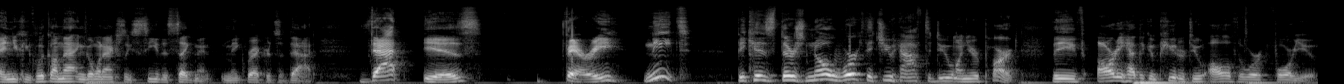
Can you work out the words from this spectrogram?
and you can click on that and go and actually see the segment and make records of that. That is very neat because there's no work that you have to do on your part. They've already had the computer do all of the work for you.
